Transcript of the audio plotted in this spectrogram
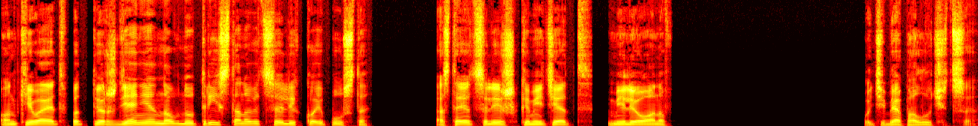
Он кивает в подтверждение, но внутри становится легко и пусто. Остается лишь комитет миллионов. «У тебя получится»,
